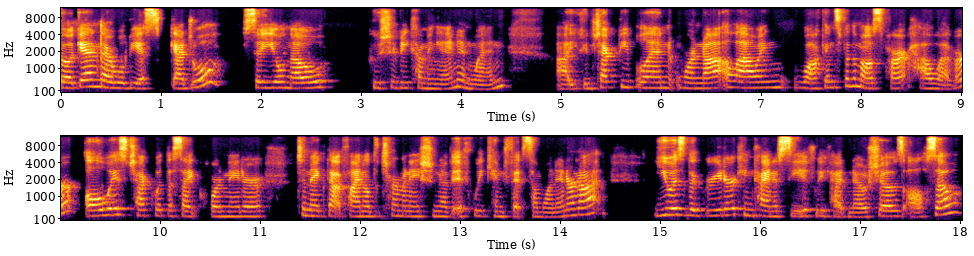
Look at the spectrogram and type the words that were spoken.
So again, there will be a schedule, so you'll know who should be coming in and when. Uh, you can check people in. We're not allowing walk-ins for the most part. However, always check with the site coordinator to make that final determination of if we can fit someone in or not you as the greeter can kind of see if we've had no shows also.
